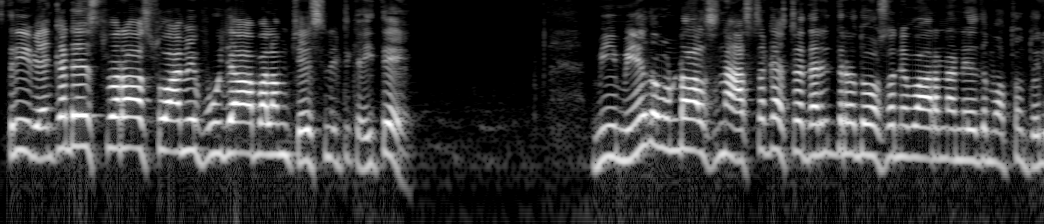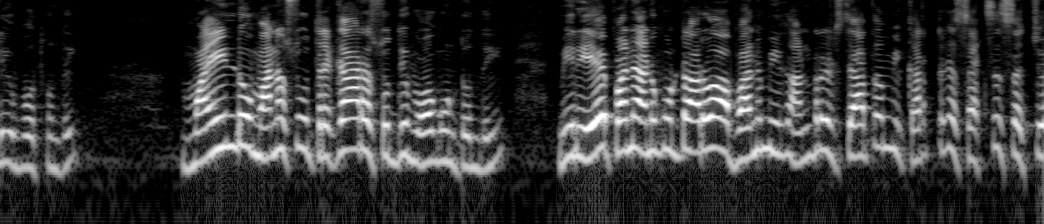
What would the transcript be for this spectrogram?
శ్రీ వెంకటేశ్వర స్వామి పూజాబలం చేసినట్టుకైతే మీ మీద ఉండాల్సిన అష్టకష్ట దరిద్ర దోష నివారణ అనేది మొత్తం తొలగిపోతుంది. మైండ్ మనసు త్రికార శుద్ధి బాగుంటుంది. మీరు ఏ పని అనుకుంటారో ఆ పని మీకు హండ్రెడ్ శాతం మీకు కరెక్ట్గా సక్సెస్ వచ్చే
